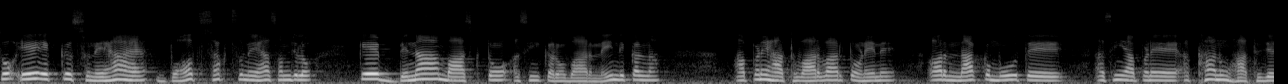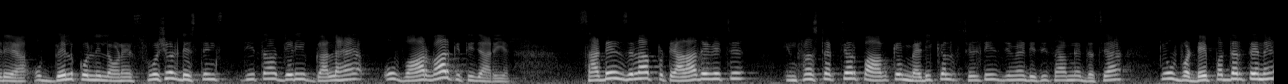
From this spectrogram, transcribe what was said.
ਸੋ ਇਹ ਇੱਕ ਸੁਨੇਹਾ ਹੈ, ਬਹੁਤ ਸਖਤ ਸੁਨੇਹਾ ਸਮਝ ਲਓ ਕਿ ਬਿਨਾਂ ਮਾਸਕ ਤੋਂ ਅਸੀਂ ਘਰੋਂ ਬਾਹਰ ਨਹੀਂ ਨਿਕਲਣਾ। ਆਪਣੇ ਹੱਥ ਵਾਰ-ਵਾਰ ਧੋਣੇ ਨੇ ਔਰ ਨੱਕ, ਮੂੰਹ ਤੇ ਅਸੀਂ ਆਪਣੇ ਅੱਖਾਂ ਨੂੰ ਹੱਥ ਜਿਹੜੇ ਆ, ਉਹ ਬਿਲਕੁਲ ਨਹੀਂ ਲਾਉਣੇ। ਸੋਸ਼ਲ ਡਿਸਟੈਂਸ ਦੀ ਤਾਂ ਜਿਹੜੀ ਗੱਲ ਹੈ, ਉਹ ਵਾਰ-ਵਾਰ ਕੀਤੀ ਜਾ ਰਹੀ ਹੈ। ਸਾਡੇ ਜ਼ਿਲ੍ਹਾ ਪਟਿਆਲਾ ਦੇ ਵਿੱਚ ਇਨਫਰਾਸਟ੍ਰਕਚਰ ਭਾਵ ਕਿ ਮੈਡੀਕਲ ਫੈਸਿਲਿਟੀਆਂ ਜਿਵੇਂ ਡੀਸੀ ਸਾਹਿਬ ਨੇ ਦੱਸਿਆ ਕਿ ਉਹ ਵੱਡੇ ਪੱਧਰ ਤੇ ਨੇ।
